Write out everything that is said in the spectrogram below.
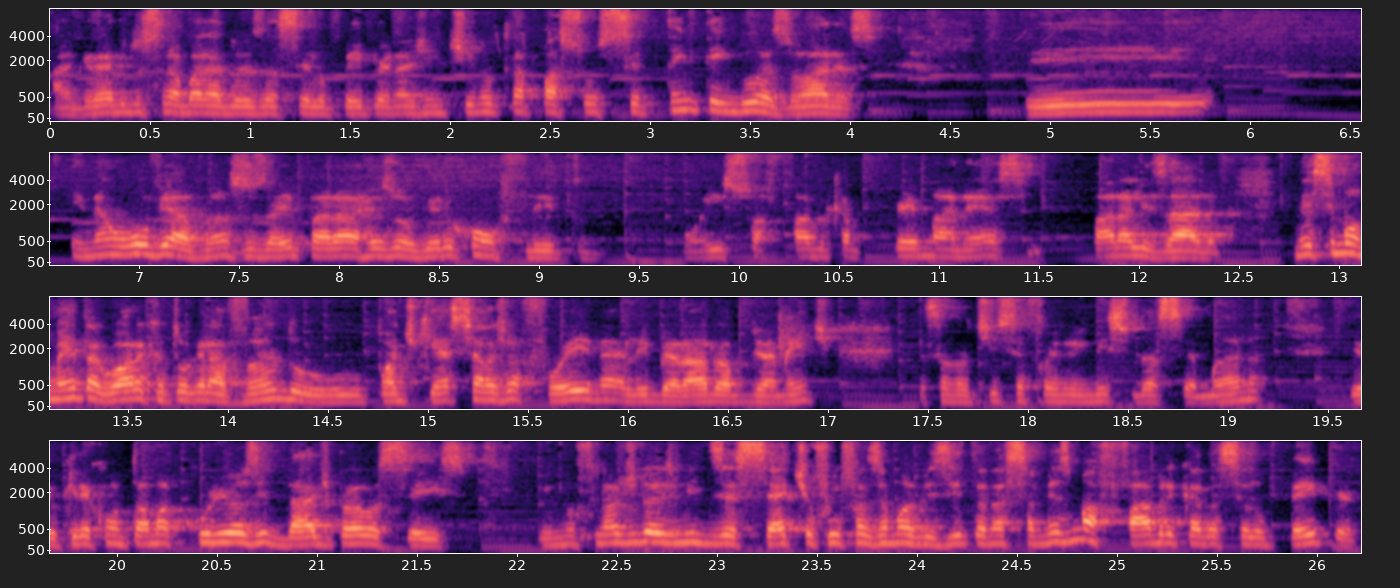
A greve dos trabalhadores da Selo Paper na Argentina ultrapassou 72 horas e, e não houve avanços aí para resolver o conflito. Com isso, a fábrica permanece paralisada. Nesse momento agora que eu estou gravando o podcast, ela já foi né, liberada, obviamente. Essa notícia foi no início da semana. Eu queria contar uma curiosidade para vocês. E no final de 2017, eu fui fazer uma visita nessa mesma fábrica da Selo Paper,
